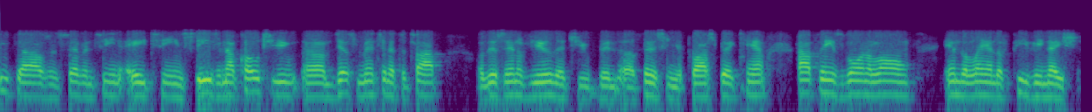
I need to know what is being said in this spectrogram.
2017-18 season. Now, Coach, you um, just mentioned at the top of this interview that you've been uh, finishing your prospect camp. How things going along in the land of PV Nation?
